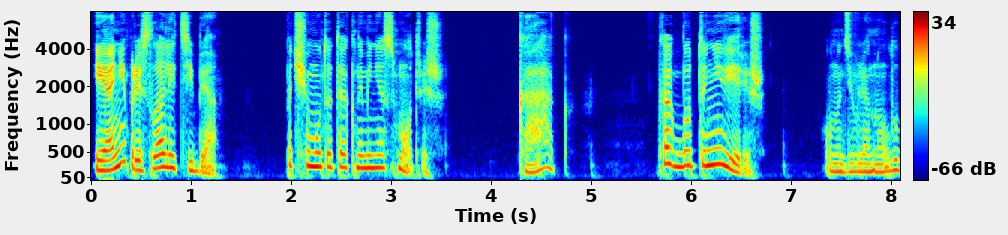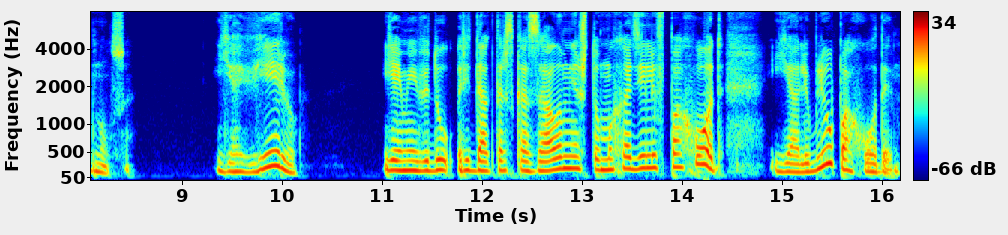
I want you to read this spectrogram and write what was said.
и они прислали тебя. Почему ты так на меня смотришь? Как? Как будто не веришь. Он удивленно улыбнулся. Я верю. Я имею в виду, редактор сказала мне, что мы ходили в поход. Я люблю походы.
